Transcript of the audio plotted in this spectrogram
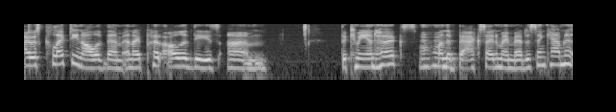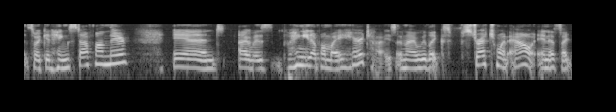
I was collecting all of them and I put all of these. Um, the command hooks mm-hmm. on the back side of my medicine cabinet so I could hang stuff on there. And I was hanging up on my hair ties and I would like stretch one out and it's like,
